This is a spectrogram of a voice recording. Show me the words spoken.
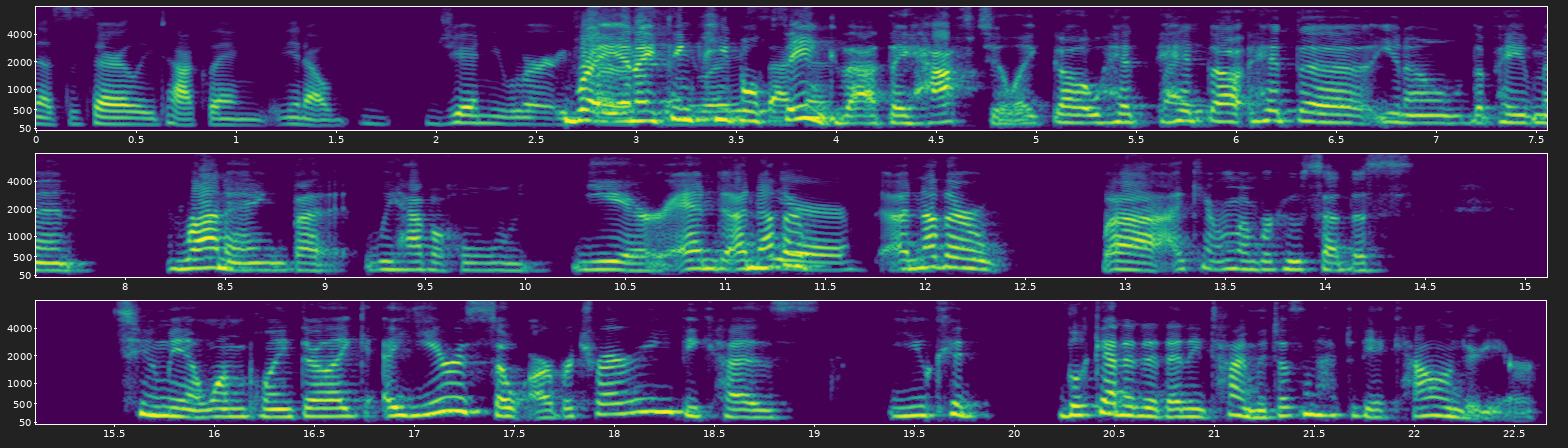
necessarily tackling, you know, January. Right. and I think people 2nd. think that they have to like go hit right. hit the hit the, you know, the pavement running, but we have a whole year. And another year. Another uh I can't remember who said this to me at one point. They're like a year is so arbitrary because you could look at it at any time. It doesn't have to be a calendar year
